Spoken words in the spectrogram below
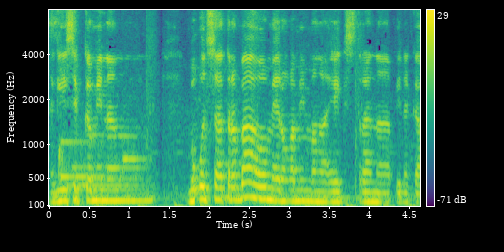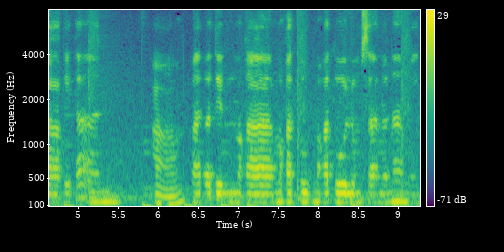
nag-iisip kami ng bukod sa trabaho, meron kami mga extra na pinagkakakitaan. Uh-huh. Para din maka, makatu- makatulong sa ano namin.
